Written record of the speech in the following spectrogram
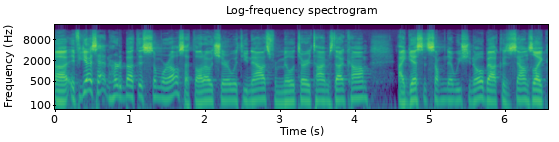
Uh, if you guys hadn't heard about this somewhere else, I thought I would share it with you now. It's from militarytimes.com. I guess it's something that we should know about because it sounds like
